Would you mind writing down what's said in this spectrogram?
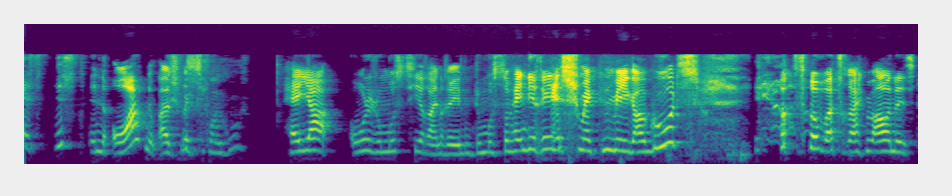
es ist in Ordnung. Also, Schmeckt es, voll gut. hey, ja, Ole, du musst hier reinreden. Du musst zum Handy reden. Es schmeckt mega gut. so übertreiben auch nicht.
